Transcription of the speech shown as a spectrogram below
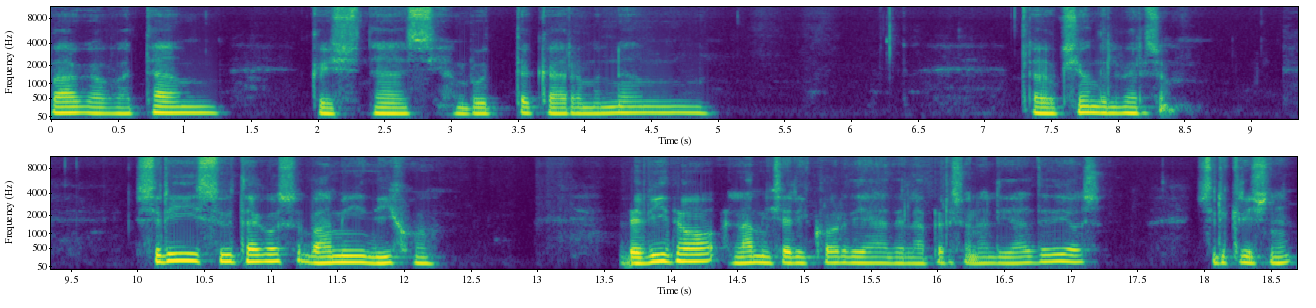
Bhagavatam. Krishna Buddha Karmanam. Traducción del verso. Sri Sutta Goswami dijo, debido a la misericordia de la personalidad de Dios, Sri Krishna,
